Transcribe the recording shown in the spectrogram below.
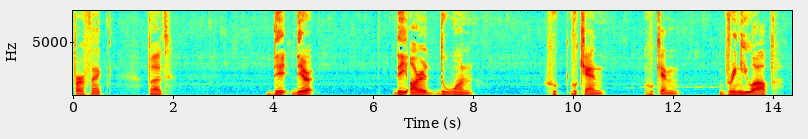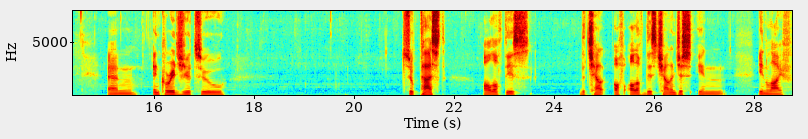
perfect but they they're they are the one who who can who can bring you up and encourage you to to pass all of this the chal- of all of these challenges in in life.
